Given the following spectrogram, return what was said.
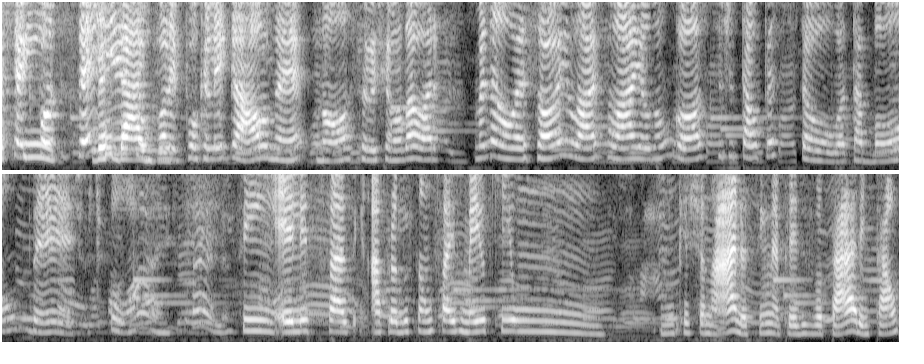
achei sim, que fosse ser verdade. isso. Eu falei, pô, que legal, né? Nossa, eu achei mó da hora. Mas não, é só ir lá e falar, "Ai, eu não gosto de tal pessoa, tá bom? Beijo. Tipo, ai, sério. Sim, eles fazem. A produção faz meio que um, um questionário, assim, né, pra eles votarem e tal.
